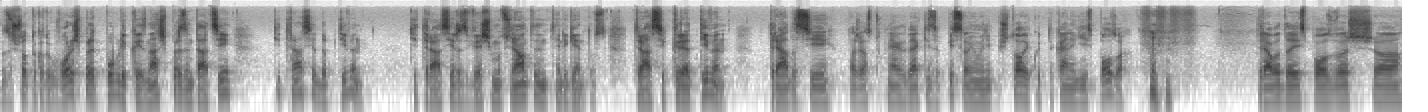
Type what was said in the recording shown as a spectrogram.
Защото като говориш пред публика и знаеш презентации, ти трябва да си адаптивен. Ти трябва да си развиеш емоционалната интелигентност. Трябва да си креативен. Трябва да си... Даже аз тук някъде бях и записал, имам и пиштоли, които така не ги използвах. трябва да използваш а,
